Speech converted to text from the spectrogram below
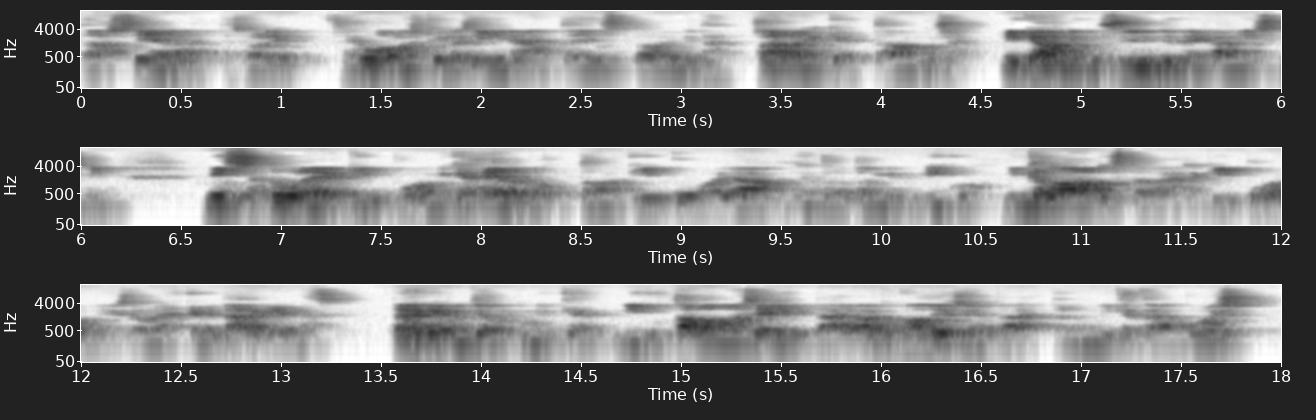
taas siellä. Että se, oli, se huomasi kyllä siinä, että just toi, mitä sanoitkin, että onko se, mikä on niin kuin syntymekanismi, missä tulee kipua, mikä helpottaa kipua ja, ja tuota, niin kuin, minkä laatusta vähän se kipua, niin se on ehkä ne tärkeimmät, tärkeimmät jotkut, mitkä niin kuin, tavallaan selittää jo aika paljon sieltä, että no, mikä tämä voisi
